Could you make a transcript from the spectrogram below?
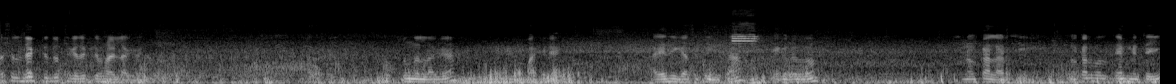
আসলে দেখতে দূর থেকে দেখতে ভালো লাগবে। খুব সুন্দর লাগে বাহিরে। আর এদিকে আছে তিনটা, এগুলো হলো লোকাল আর কি লোকাল বলতে এমনিতেই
